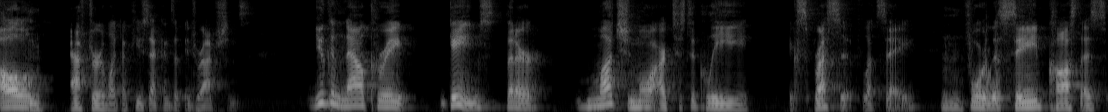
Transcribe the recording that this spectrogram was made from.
All Mm. after like a few seconds of interactions. You can now create games that are much more artistically expressive, let's say, Mhm. for the same cost as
